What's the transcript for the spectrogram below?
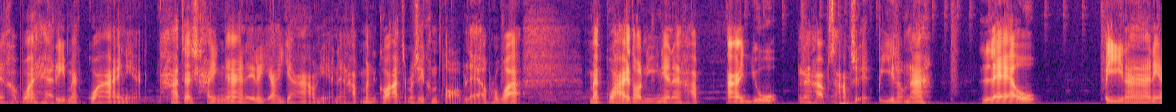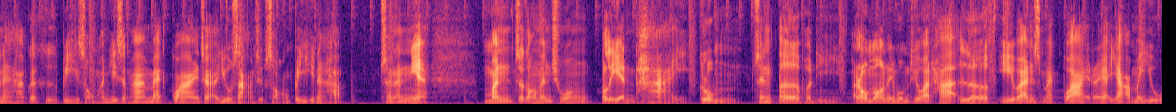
นะครับว่าแฮร์รี่แม็กควายเนี่ยถ้าจะใช้งานในระยะยาวเนี่ยนะครับมันก็อาจจะไม่ใช่คำตอบแล้ว เพราะว่าแม็กควายตอนนี้เนี่ยนะครับ อายุนะครับ31 ปีแล้วนะ แล้วปีหน้าเนี่ยนะครับก็คือปี 2025 แม็กควายจะอายุ 32 ปีนะครับ ฉะนั้นเนี่ยมันจะต้องเป็นช่วงเปลี่ยนถ่ายกลุ่มเซนเตอร์พอดี เรามองในมุมที่ว่าถ้า Love Evans m c q u i r e ระยะยาวไม่อยู่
